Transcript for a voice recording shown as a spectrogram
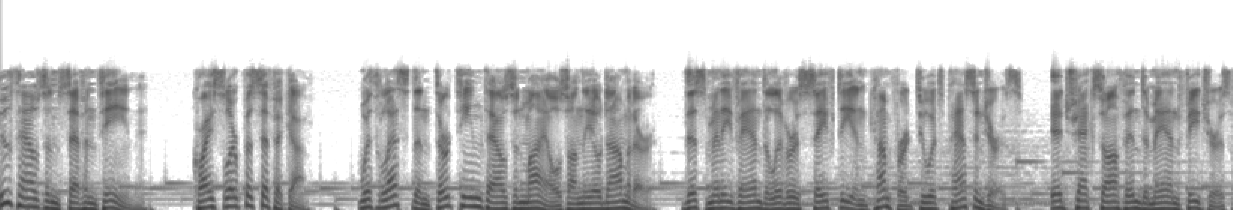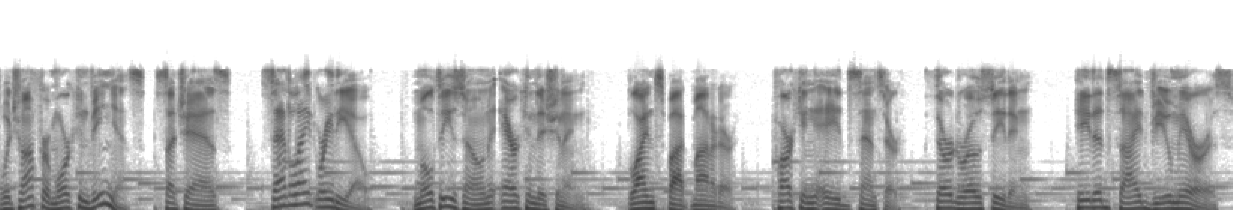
2017 Chrysler Pacifica. With less than 13,000 miles on the odometer, this minivan delivers safety and comfort to its passengers. It checks off in-demand features which offer more convenience, such as satellite radio, multi-zone air conditioning, blind spot monitor, parking aid sensor, third row seating, heated side view mirrors,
